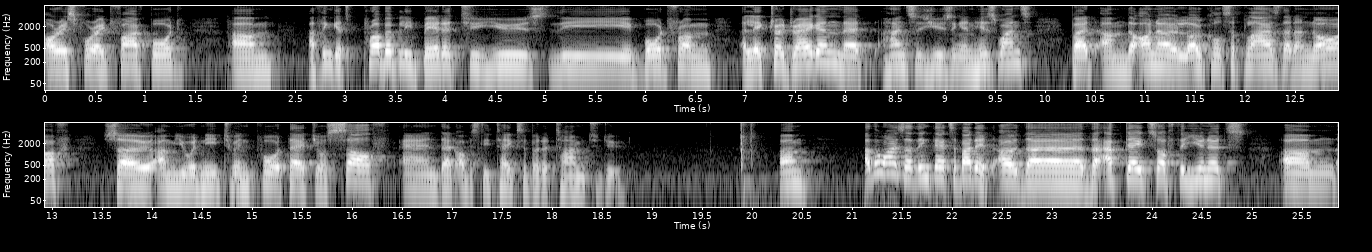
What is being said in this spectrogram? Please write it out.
RS485 board. Um, I think it's probably better to use the board from Electrodragon that Heinz is using in his ones, but um, there are no local suppliers that I know of. So um, you would need to import that yourself, and that obviously takes a bit of time to do. Um, otherwise, I think that's about it. Oh, the the updates of the units, um,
